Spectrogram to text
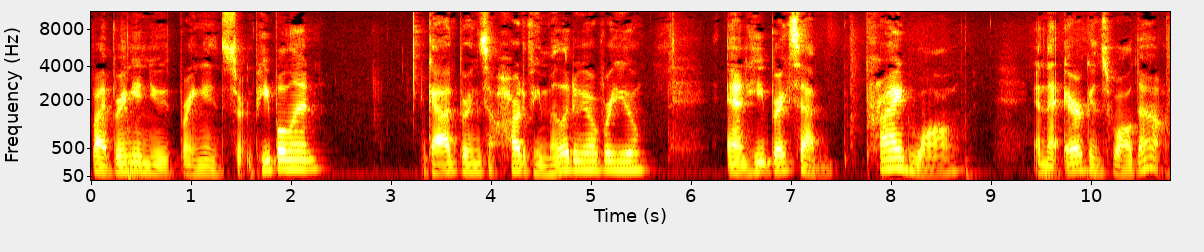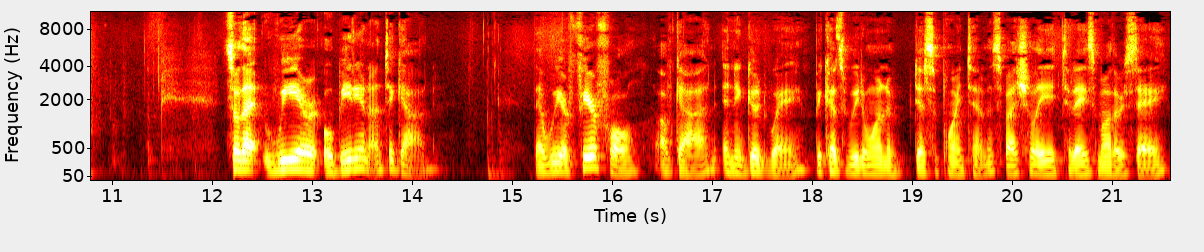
by bringing you bringing certain people in, God brings a heart of humility over you, and He breaks that pride wall and that arrogance wall down. So that we are obedient unto God, that we are fearful of God in a good way because we don't want to disappoint Him, especially today's Mother's Day.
